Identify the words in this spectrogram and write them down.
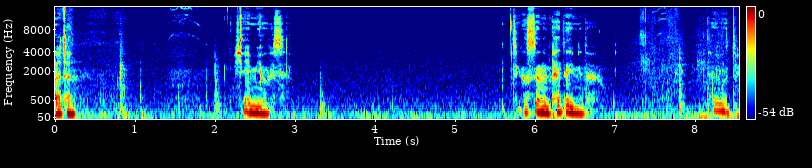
짜잔. 쉐미 여기 있어요. 제가 쓰는 패드입니다, 여러분. 자, 이것들이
